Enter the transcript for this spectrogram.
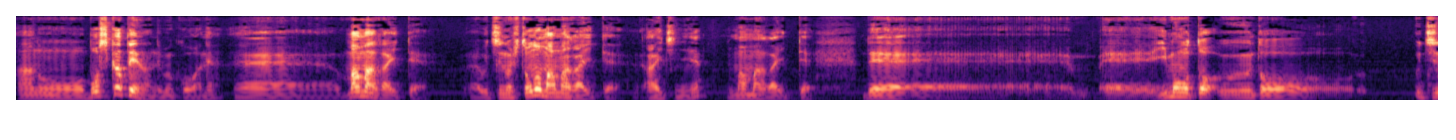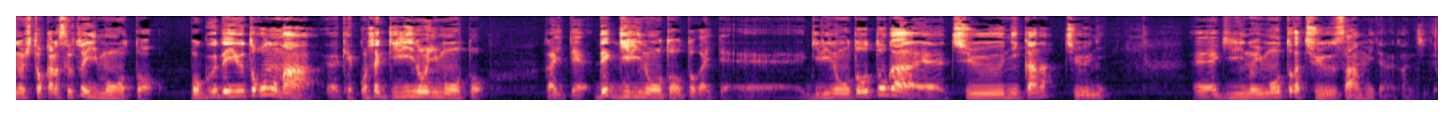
あのー母子家庭なんで向こうはね、えーママがいてうちの人のママがいて愛知にね。ママがいて。で、えー妹。うんとうちの人からすると妹。僕でいうとこのまあ結婚した義理の妹がいて。で義理の弟がいて、えー義理の弟が、えー中2かな？中2、えー義理の妹が中3みたいな感じで。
